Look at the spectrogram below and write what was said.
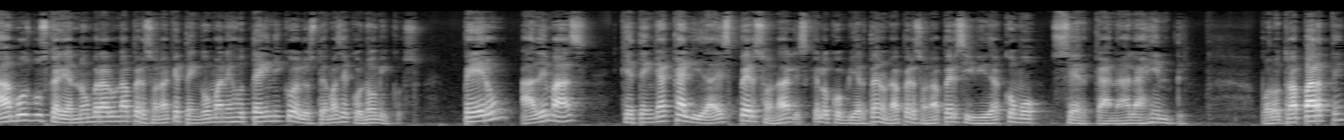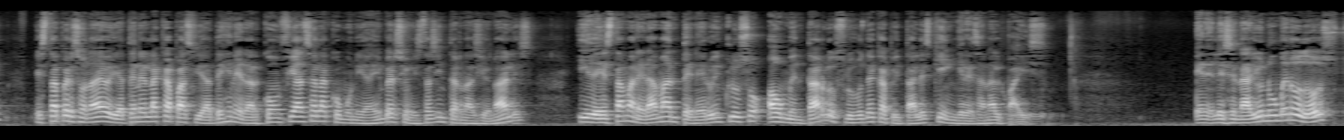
Ambos buscarían nombrar una persona que tenga un manejo técnico de los temas económicos, pero además que tenga calidades personales que lo convierta en una persona percibida como cercana a la gente. Por otra parte, esta persona debería tener la capacidad de generar confianza a la comunidad de inversionistas internacionales y de esta manera mantener o incluso aumentar los flujos de capitales que ingresan al país. En el escenario número 2,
